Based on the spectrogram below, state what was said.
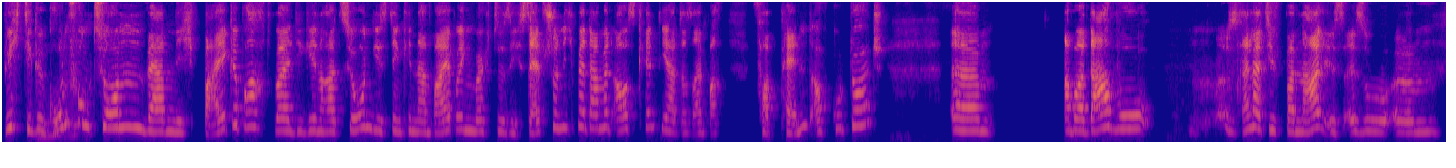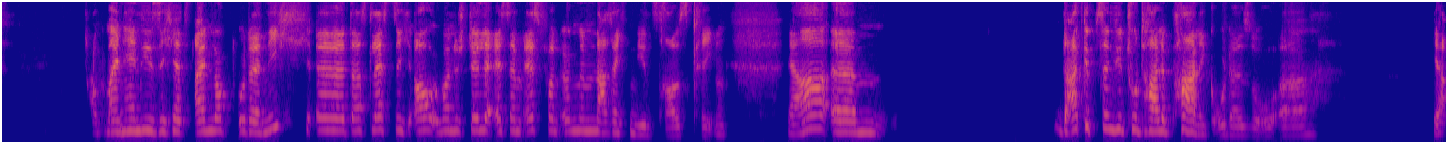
Wichtige mhm. Grundfunktionen werden nicht beigebracht, weil die Generation, die es den Kindern beibringen möchte, sich selbst schon nicht mehr damit auskennt. Die hat das einfach verpennt, auf gut Deutsch. Ähm, aber da, wo es relativ banal ist, also ähm, ob mein Handy sich jetzt einloggt oder nicht, äh, das lässt sich auch über eine stille SMS von irgendeinem Nachrichtendienst rauskriegen. Ja, ähm, da gibt es dann die totale Panik oder so. Äh, ja.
